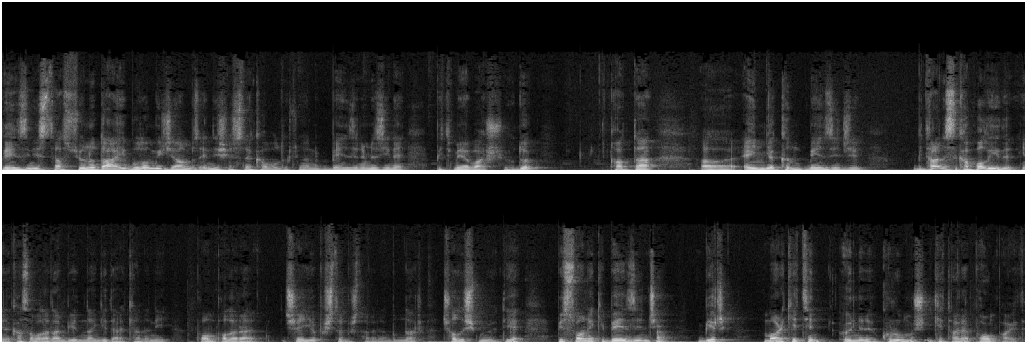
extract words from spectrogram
benzin istasyonu dahi bulamayacağımız endişesine kavulduk. Yani benzinimiz yine bitmeye başlıyordu. Hatta e, en yakın benzinci bir tanesi kapalıydı. Yine kasabalardan birinden giderken hani pompalara şey yapıştırmışlar hani bunlar çalışmıyor diye. Bir sonraki benzinci bir marketin önüne kurulmuş iki tane pompaydı.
